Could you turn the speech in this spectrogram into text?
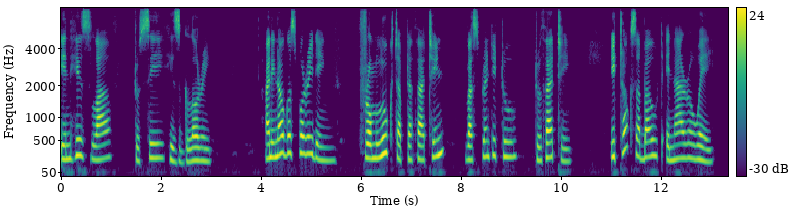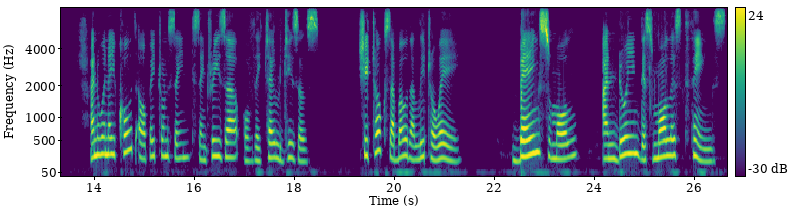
in His love to see His glory. And in our Gospel reading from Luke chapter 13, verse 22 to 30, it talks about a narrow way. And when I quote our patron saint, Saint Teresa of the Child Jesus, she talks about a little way, being small and doing the smallest things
